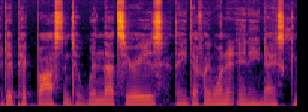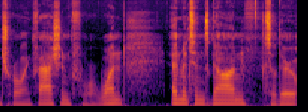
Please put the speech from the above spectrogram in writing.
I did pick Boston to win that series. They definitely won it in a nice controlling fashion, 4-1. Edmonton's gone, so they're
